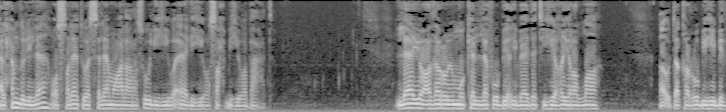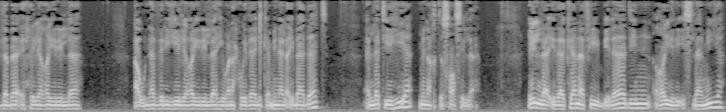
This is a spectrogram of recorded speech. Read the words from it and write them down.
الحمد لله والصلاة والسلام على رسوله وآله وصحبه وبعد. لا يعذر المكلف بعبادته غير الله أو تقربه بالذبائح لغير الله أو نذره لغير الله ونحو ذلك من العبادات التي هي من اختصاص الله. إلا إذا كان في بلاد غير إسلامية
